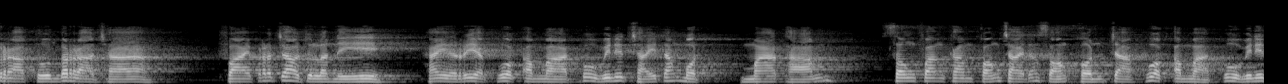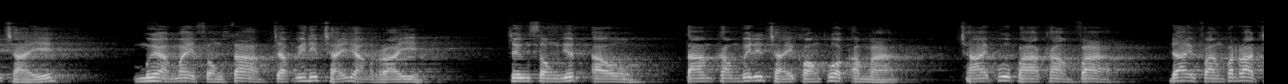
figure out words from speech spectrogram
กราบทูลพระราชา ฝ่ายพระเจ้าจุลนีให้เรียกพวกอมาตผู้วินิจฉัยทั้งหมดมาถาม ทรงฟังคำของชายทั้งสองคนจากพวกอมาตผู้วินิจฉัย เมื่อไม่ทรงทราบจะวินิจฉัยอย่างไร จึงทรงยึดเอาตามคำวินิจฉัยของพวกอมาตชายผู้พาข้ามฟ้ากได้ฟังพระราช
